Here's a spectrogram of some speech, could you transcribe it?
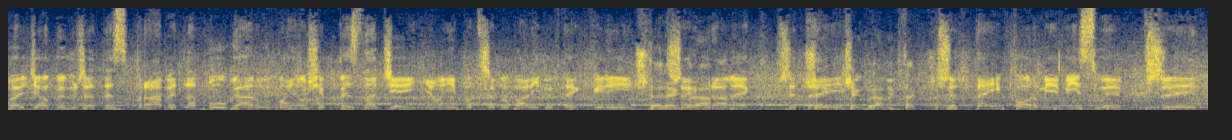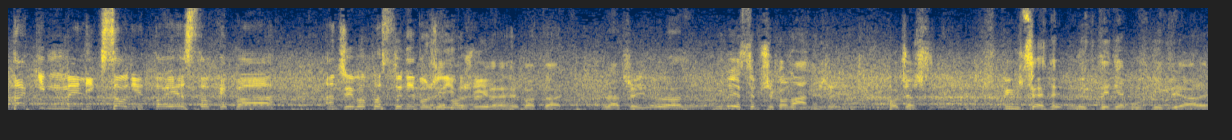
powiedziałbym, że te sprawy dla Bułgarów mają się beznadziejnie. Oni potrzebowaliby w tej chwili Czterech trzech bramek. bramek. Przy tej, Trzech, trzech bramek, tak. przy tej formie Wisły, przy takim Meliksonie to jest to chyba, Andrzej, po prostu niemożliwe. Niemożliwe, chyba tak. Raczej no, jestem przekonany, że. Chociaż w piłce nigdy nie mów nigdy, ale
